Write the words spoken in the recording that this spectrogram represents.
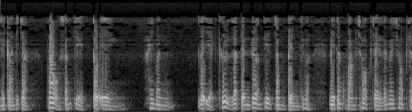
ในการที่จะเฝ้าสังเกตตัวเอง ให้มันละเอียดขึ้น และเป็นเรื่องที่จำเป็นที่ว่ามีทั้งความชอบใจและไม่ชอบใจ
